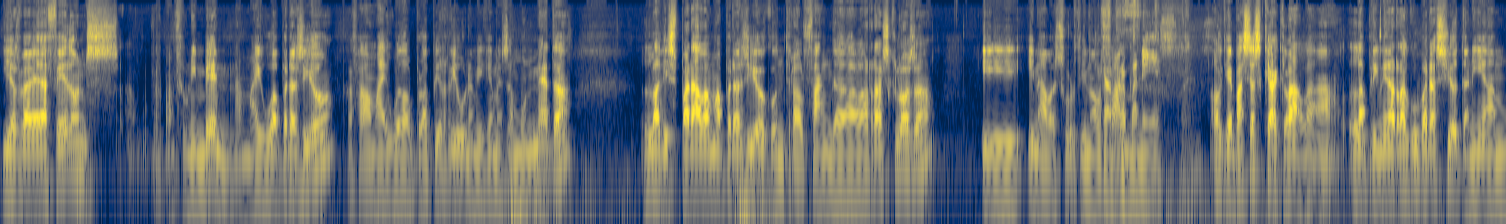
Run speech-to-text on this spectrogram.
I es va haver de fer, doncs, vam fer un invent amb aigua a pressió, agafàvem aigua del propi riu una mica més amuntneta, la disparàvem a pressió contra el fang de la resclosa i, i anava sortint el que fang. remenés. No? El que passa és que, clar, la, la primera recuperació teníem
